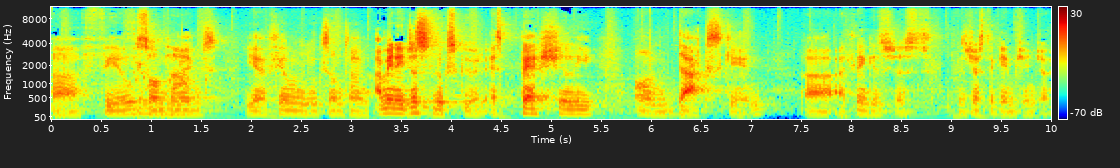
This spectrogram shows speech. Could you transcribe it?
uh, feel Film sometimes. Yeah, film look sometimes. I mean, it just looks good, especially on dark skin. Uh, I think it's just it's just a game changer.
